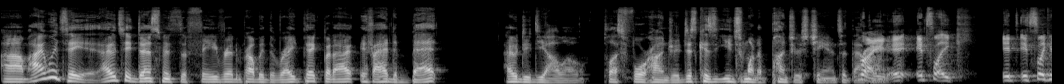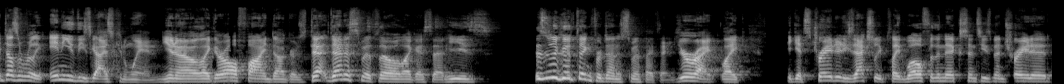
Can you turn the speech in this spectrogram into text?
Um, I would say I would say Dennis Smith's the favorite and probably the right pick. But I, if I had to bet, I would do Diallo plus 400 just because you just want to puncher's chance at that right. It, it's like it, it's like it doesn't really any of these guys can win. You know, like they're all fine dunkers. De- Dennis Smith, though, like I said, he's this is a good thing for Dennis Smith. I think you're right. Like he gets traded. He's actually played well for the Knicks since he's been traded.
